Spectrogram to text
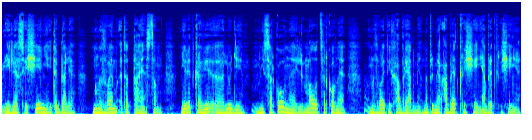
или освящение и так далее. Мы называем это таинством. Нередко э, люди не церковные или малоцерковные называют их обрядами. Например, обряд крещения, обряд крещения.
